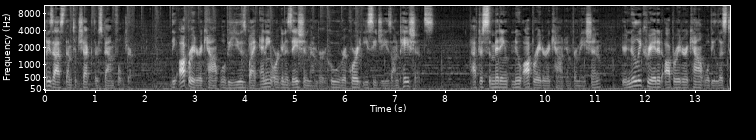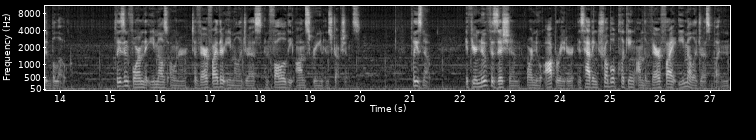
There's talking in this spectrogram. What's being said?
please ask them to check their spam folder. The operator account will be used by any organization member who will record ECGs on patients. After submitting new operator account information, your newly created operator account will be listed below. Please inform the email's owner to verify their email address and follow the on-screen instructions. Please note, if your new physician or new operator is having trouble clicking on the Verify Email Address button,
